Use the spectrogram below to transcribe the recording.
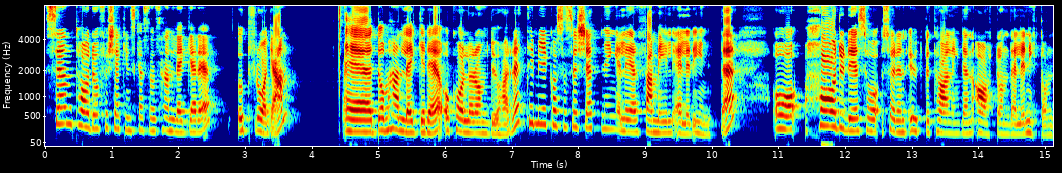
Sen tar då Försäkringskassans handläggare upp frågan. Eh, de handlägger det och kollar om du har rätt till merkostnadsersättning eller er familj eller inte. Och har du det så, så är det en utbetalning den 18 eller 19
